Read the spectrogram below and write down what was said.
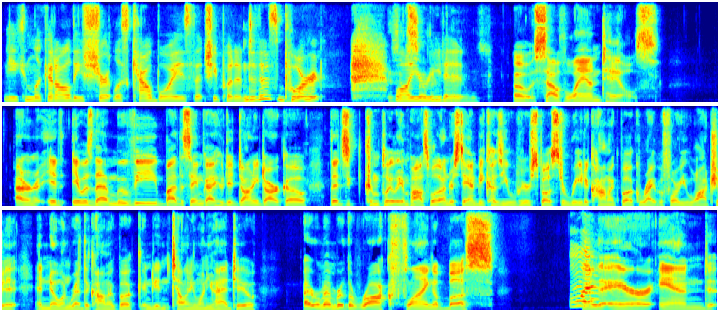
you can look at all these shirtless cowboys that she put into this board Is while you Southern read it. Oh, Southland Tales. I don't know. It it was that movie by the same guy who did Donnie Darko that's completely impossible to understand because you were supposed to read a comic book right before you watch it, and no one read the comic book and didn't tell anyone you had to. I remember The Rock flying a bus in the air and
